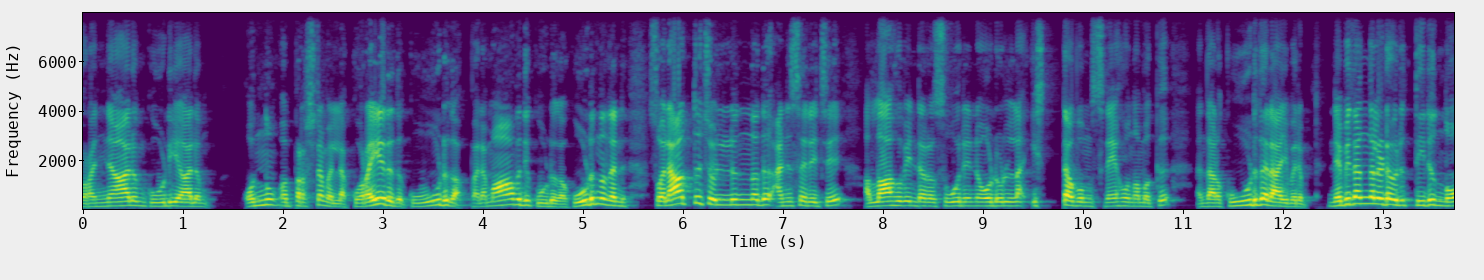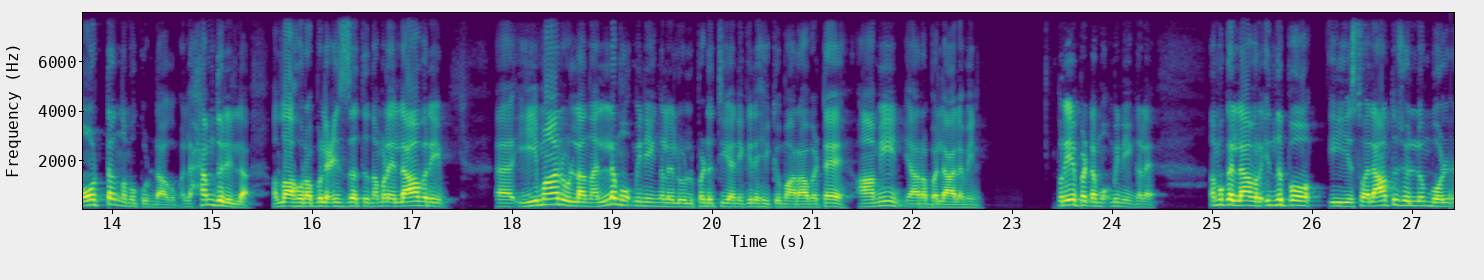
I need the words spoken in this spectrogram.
കുറഞ്ഞാലും കൂടിയാലും ഒന്നും പ്രശ്നമല്ല. കുറയരുത്. കൂടുക. പരമാവധി കൂടുക. കൂടുന്നതന് സ്വലാത്ത് ചൊല്ലുന്നത് അനുസരിച്ച് അള്ളാഹുവിന്റെ റസൂലിനോടുള്ള ഇഷ്ടവും സ്നേഹവും നമുക്ക് എന്താണ് കൂടുതലായി വരും. നബിതങ്ങളുടെ ഒരു തിരുനോട്ടം നമുക്കുണ്ടാകും. അലഹമില്ല അള്ളാഹു റബുൽ ഇസ്സത്ത് നമ്മളെല്ലാവരെയും ഈമാനുള്ള നല്ല മൊമിനിയങ്ങളിൽ ഉൾപ്പെടുത്തി അനുഗ്രഹിക്കുമാറാവട്ടെ. ആമീൻ. യാ റബ്ബൽ ആലമീൻ. പ്രിയപ്പെട്ട മൊമിനിയങ്ങളെ നമുക്കെല്ലാവരും ഇന്നിപ്പോ ഈ സ്വലാത്ത് ചൊല്ലുമ്പോൾ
